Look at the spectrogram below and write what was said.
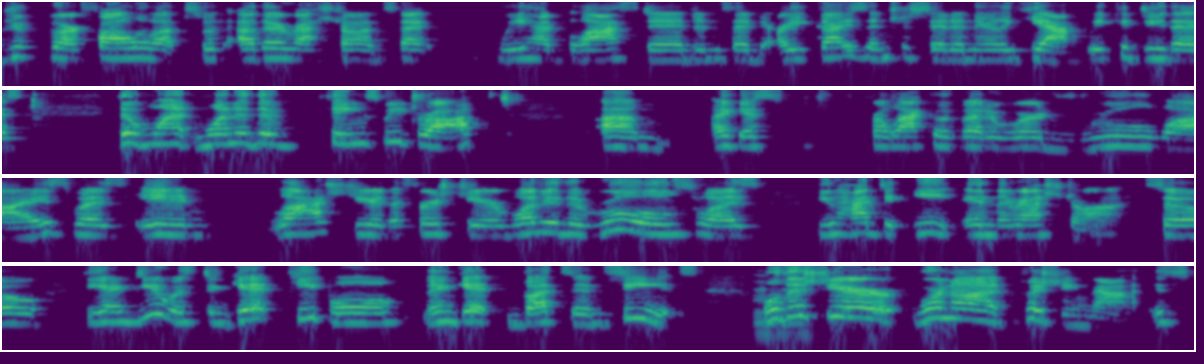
do our follow-ups with other restaurants that we had blasted and said, Are you guys interested? And they're like, Yeah, we could do this. The one one of the things we dropped, um, I guess for lack of a better word, rule wise, was in last year, the first year, one of the rules was you had to eat in the restaurant. So the idea was to get people and get butts in seats. Well, mm-hmm. this year we're not pushing that. It's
